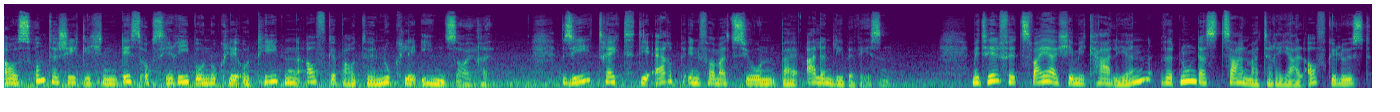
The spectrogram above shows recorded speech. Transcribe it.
Aus unterschiedlichen Desoxyribonukleotiden aufgebaute Nukleinsäure. Sie trägt die Erbinformation bei allen Lebewesen. Mithilfe zweier Chemikalien wird nun das Zahnmaterial aufgelöst,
